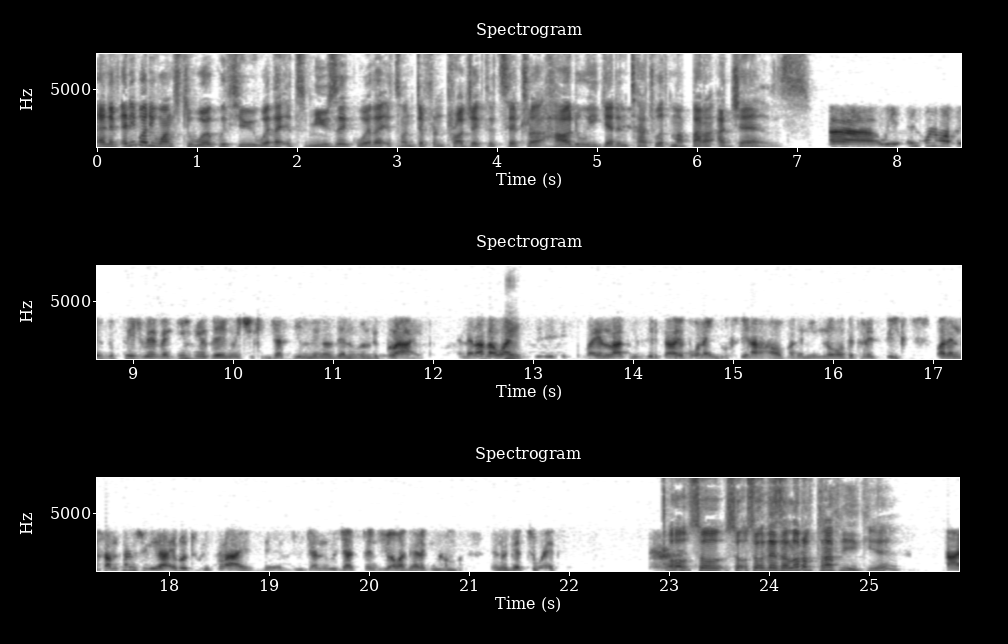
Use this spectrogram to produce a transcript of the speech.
And if anybody wants to work with you, whether it's music, whether it's on different projects, etc., how do we get in touch with Mapara a Jazz? Uh, we on our Facebook page, we have an email there in which you can just email, then we'll reply. And then otherwise, eh, by luck, maybe it's not born in Boxia how, but then you know the trade speak. But then sometimes we are able to reply. Then We just send you our direct number, then we get to work. Oh, so so so there's a lot of traffic, yeah? Ah.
